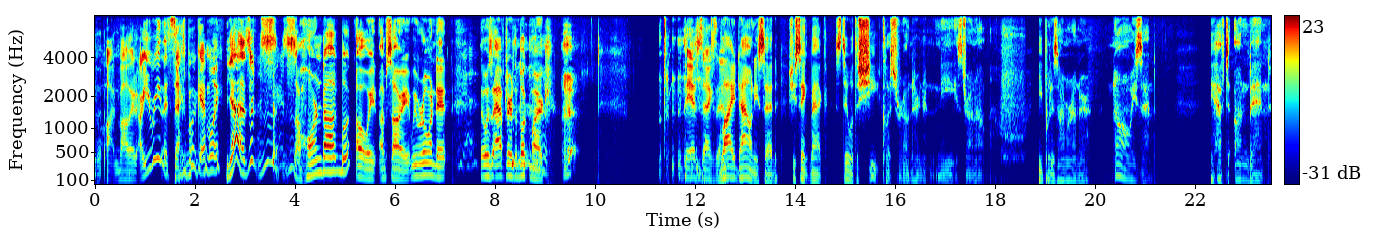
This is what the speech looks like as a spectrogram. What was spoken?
Hot and bothered. Are you reading the sex book, Emily? Yeah, is it, this, is, this is a horn dog book. Oh wait, I'm sorry, we ruined it. Yes. That was after the bookmark. They have sex then. Lie down, he said. She sank back, still with the sheet clutched around her and her knees drawn up. He put his arm around her. No, he said. You have to unbend.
